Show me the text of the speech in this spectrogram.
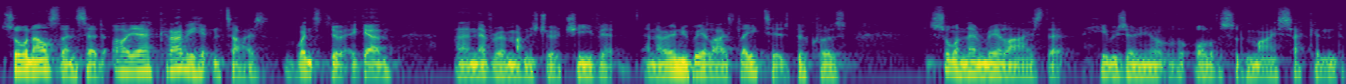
Someone else then said, Oh, yeah, can I be hypnotized? Went to do it again, and I never managed to achieve it. And I only realized later it's because someone then realized that he was only all of a sudden my second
